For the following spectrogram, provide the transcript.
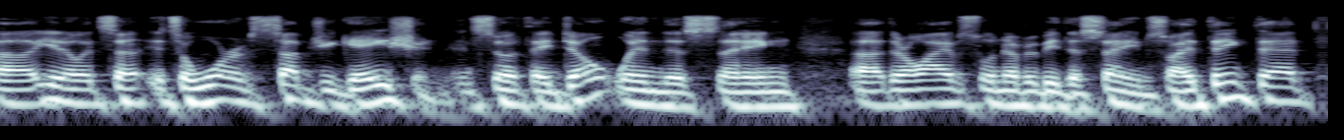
uh, you know, it's a it's a war of subjugation, and so if they don't win this thing, uh, their lives will never be the same. So I think that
